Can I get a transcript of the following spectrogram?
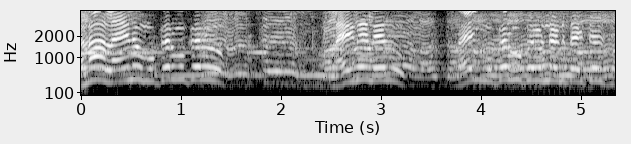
అలా లైన్ ముగ్గురు ముగ్గురు. లైనే లేదు. లైన్ ముగ్గురు ముగ్గురు ఉండండి దయచేసి.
